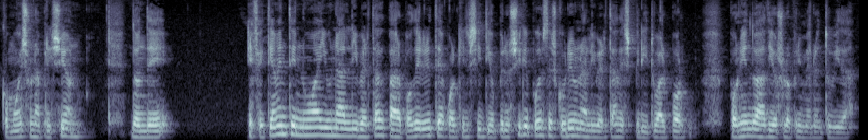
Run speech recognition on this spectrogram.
como es una prisión, donde efectivamente no hay una libertad para poder irte a cualquier sitio, pero sí que puedes descubrir una libertad espiritual por poniendo a Dios lo primero en tu vida.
